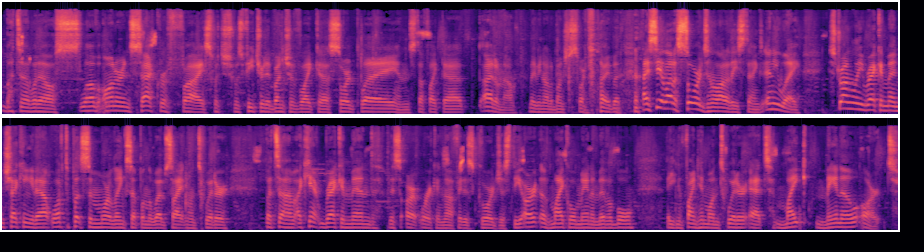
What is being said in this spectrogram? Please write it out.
But uh, what else? Love, Honor, and Sacrifice, which was featured a bunch of like uh, sword play and stuff like that. I don't know. Maybe not a bunch of swordplay, but I see a lot of swords in a lot of these things. Anyway, strongly recommend checking it out. We'll have to put some more links up on the website and on Twitter. But um, I can't recommend this artwork enough. It is gorgeous. The art of Michael Manomivibul. You can find him on Twitter at Mike Mano Art.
